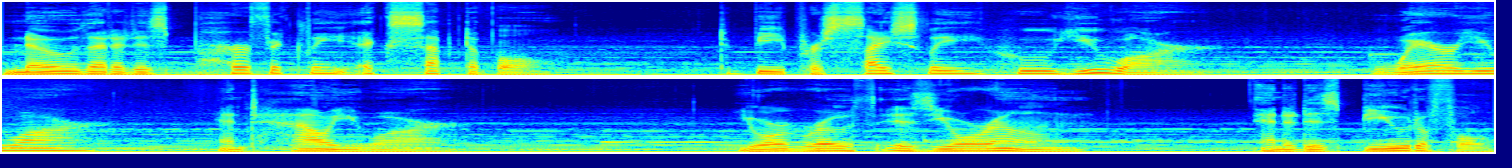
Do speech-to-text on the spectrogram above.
Know that it is perfectly acceptable be precisely who you are, where you are, and how you are. Your growth is your own, and it is beautiful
